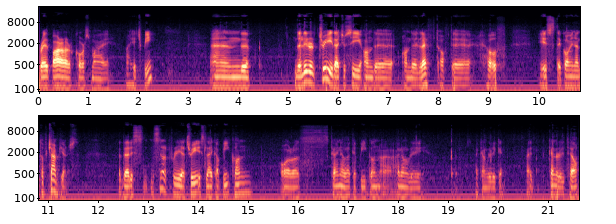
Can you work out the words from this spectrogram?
red bar are of course my my HP and uh, the little tree that you see on the on the left of the health is the Covenant of Champions. That is it's not really a tree it's like a beacon or it's kind of like a beacon I, I don't really I can't really get I can't really tell.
